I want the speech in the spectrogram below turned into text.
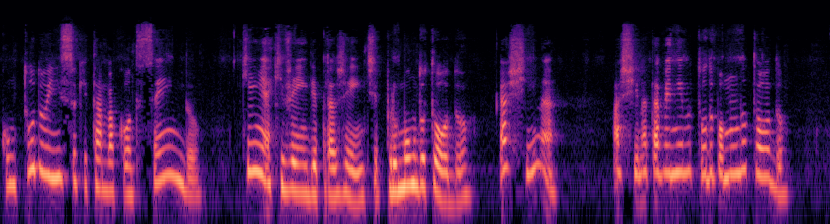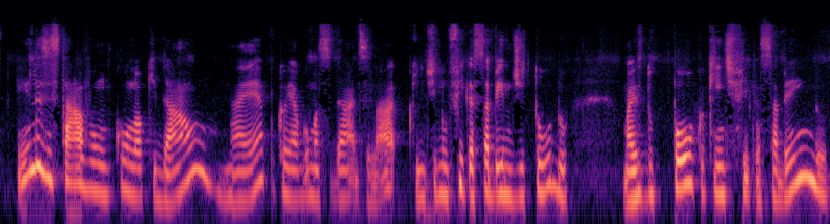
Com tudo isso que estava acontecendo, quem é que vende para gente, para o mundo todo? É a China. A China está vendendo tudo para o mundo todo. Eles estavam com lockdown na época, em algumas cidades lá, que a gente não fica sabendo de tudo, mas do pouco que a gente fica sabendo,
